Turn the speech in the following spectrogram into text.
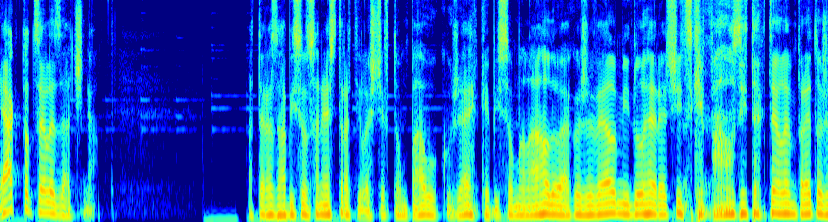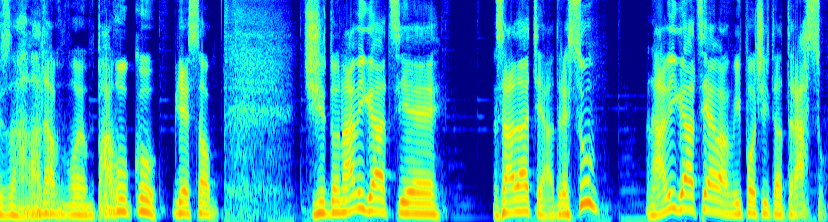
jak to celé začína? A teraz, aby som sa nestratil ešte v tom pavúku, že? Keby som mal náhodou akože veľmi dlhé rečnícke pauzy, tak to je len preto, že sa hľadám v mojom pavúku, kde som. Čiže do navigácie zadáte adresu a navigácia vám vypočíta trasu.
